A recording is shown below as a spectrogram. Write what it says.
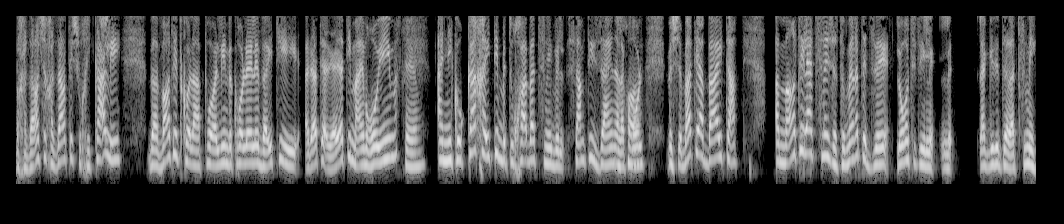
בחזרה שחזרתי, שהוא חיכה לי, ועברתי את כל הפועלים וכל אלה, והייתי, ידעתי, ידעתי מה הם רואים. כן. אני כל כך הייתי בטוחה בעצמי, ושמתי זין על נכון. הכל, וכשבאתי הביתה, אמרתי לעצמי, זאת אומרת את זה, לא רציתי להגיד את זה על עצמי.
